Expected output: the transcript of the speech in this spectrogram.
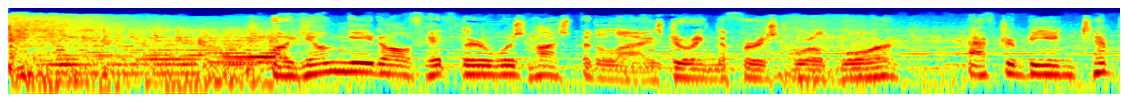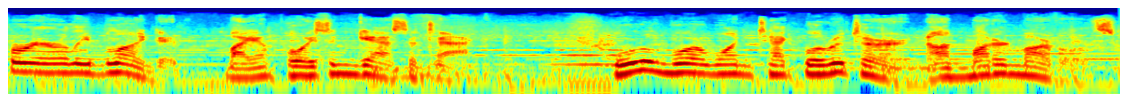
A young Adolf Hitler was hospitalized during the First World War after being temporarily blinded by a poison gas attack. World War I tech will return on Modern Marvels.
